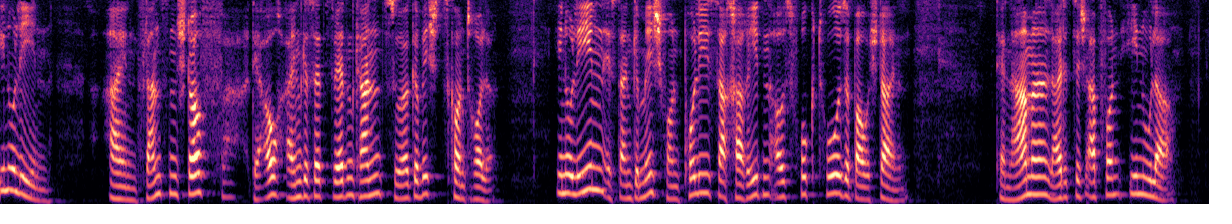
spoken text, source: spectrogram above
Inulin, ein Pflanzenstoff, der auch eingesetzt werden kann zur Gewichtskontrolle. Inulin ist ein Gemisch von Polysacchariden aus Fructosebausteinen. Der Name leitet sich ab von Inula.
